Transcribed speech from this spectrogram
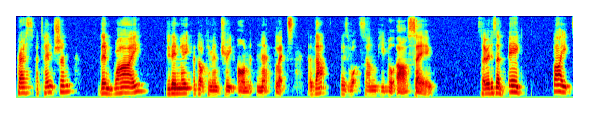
press attention, then why do they make a documentary on Netflix? That is what some people are saying. So it is a big fight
